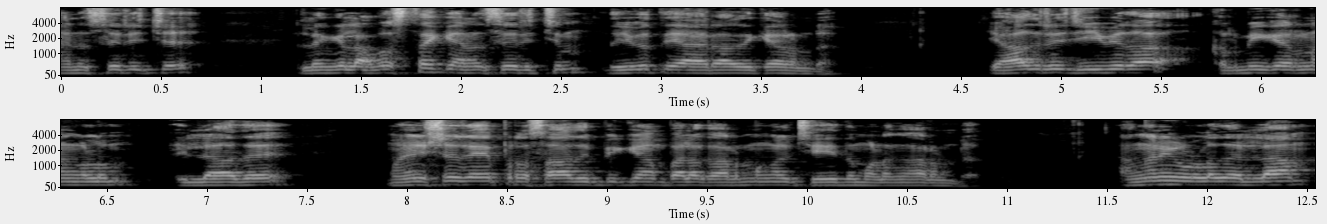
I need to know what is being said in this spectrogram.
അനുസരിച്ച് അല്ലെങ്കിൽ അവസ്ഥയ്ക്കനുസരിച്ചും ദൈവത്തെ ആരാധിക്കാറുണ്ട്. യാതൊരു ജീവിത ക്രമീകരണങ്ങളും ഇല്ലാതെ മനുഷ്യരെ പ്രസാദിപ്പിക്കാൻ പല കർമ്മങ്ങൾ ചെയ്ത് മടങ്ങാറുണ്ട്. അങ്ങനെയുള്ളതെല്ലാം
